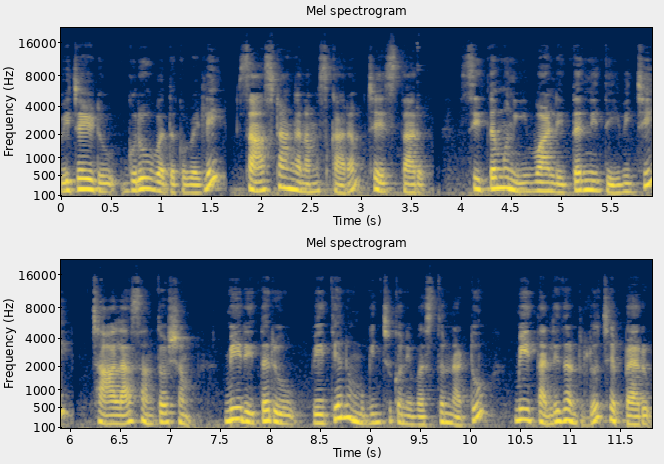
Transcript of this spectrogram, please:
విజయుడు గురువు వద్దకు వెళ్ళి సాష్టాంగ నమస్కారం చేస్తారు. సిద్ధముని వాళ్ళిద్దరిని దీవించి చాలా సంతోషం. మీరిద్దరూ విద్యను ముగించుకొని వస్తున్నట్టు మీ తల్లిదండ్రులు చెప్పారు.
